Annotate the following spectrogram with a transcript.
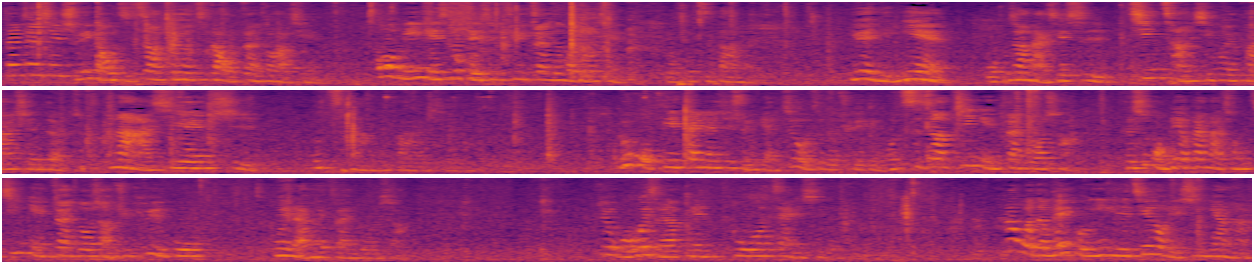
单站式损益表我只知道最后知道我赚多少钱。哦，明年是不是可以继续赚这么多钱？我不知道呢，因为里面我不知道哪些是经常性会发生的，哪些是不常发生。如果编单站式损益表，就有这个缺点，我只知道今年赚多少。可是我没有办法从今年赚多少去预估未来会赚多少，所以我为什么要偏多战式的？那我的每股盈余的揭露也是一样啊。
